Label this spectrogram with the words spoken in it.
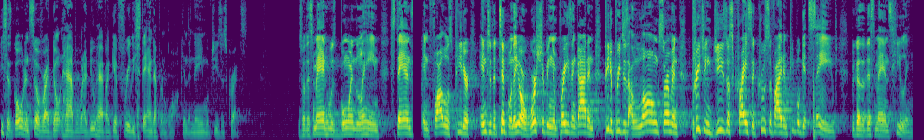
He says, Gold and silver I don't have, but what I do have I give freely. Stand up and walk in the name of Jesus Christ. And so this man who was born lame stands and follows Peter into the temple, and they are worshiping and praising God. And Peter preaches a long sermon preaching Jesus Christ and crucified, and people get saved because of this man's healing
